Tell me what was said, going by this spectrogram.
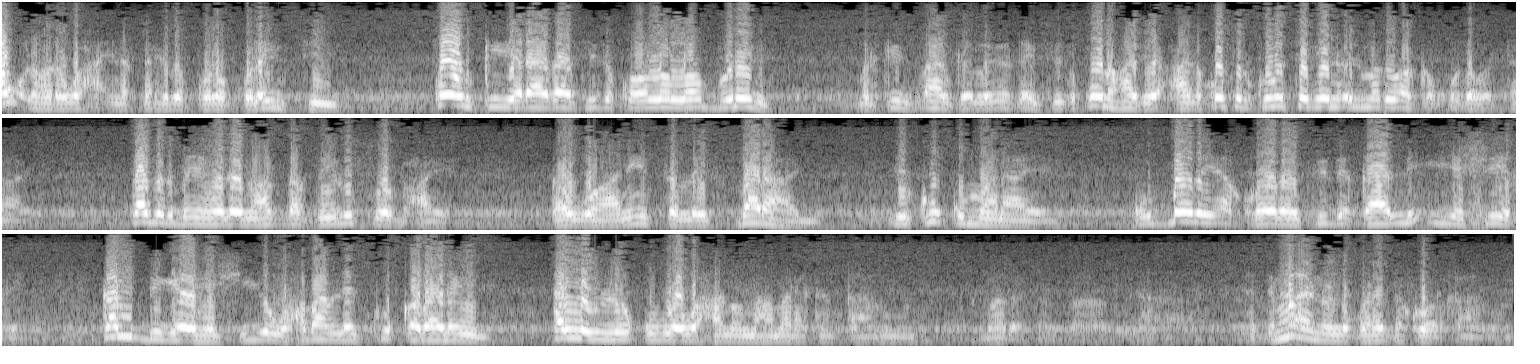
awal hore waxaa ina qarribay qoloqolayntii qoonkii yaraadaa sidii qoollo loo burin. Markii maalka laga qaybsada quna hadeecaan qosol kuma tegeyno ilmadu waa ka qudawataay qadar bay heleen hadda qiilu soo baxay. Qawaaniinta laysbarahayo iyo ku qumanaayeen khudbaday aqroodaan sidii qaali iyo shiikhi qalbigaa heshiiyo waxbaan laysku qabanayne allow loo quwa waxaanu naha marakan qaaruun. Hadda ma aynu noqon hadda kahor qaaruun.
